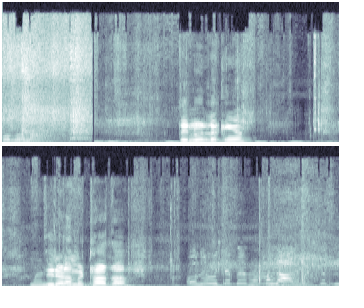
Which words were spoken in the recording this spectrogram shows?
ਪਤਾ ਨਾ। ਤੈਨੂੰ ਨੀ ਲੱਗੀਆਂ? ਤੇਰੇ ਵਾਲਾ ਮਿੱਠਾ ਤਾਂ। ਉਹਦੇ ਵਿੱਚ ਤੇ ਮਮਾ ਲਾਲ ਮਿਰਚ ਸੀ।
